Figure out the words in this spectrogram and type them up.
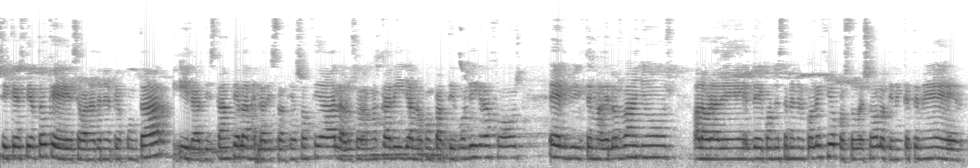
Sí que es cierto que se van a tener que juntar y las distancias, la, la distancia social, el uso de la mascarilla, no compartir bolígrafos, el tema de los baños, a la hora de, de, cuando estén en el colegio, pues todo eso lo tienen que tener,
